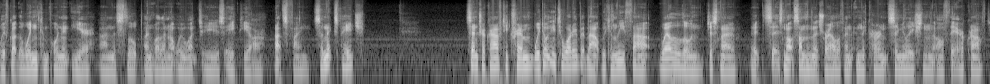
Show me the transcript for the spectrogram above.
we've got the wind component here and the slope and whether or not we want to use APR. That's fine. So next page. Central gravity trim, we don't need to worry about that. We can leave that well alone just now. It's, it's not something that's relevant in the current simulation of the aircraft.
